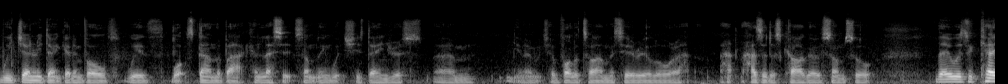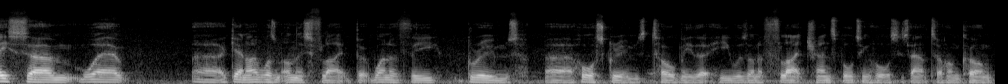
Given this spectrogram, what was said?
we generally don't get involved with what's down the back unless it's something which is dangerous, um, you know, which are volatile material or a ha hazardous cargo of some sort. There was a case um, where, uh, again, I wasn't on this flight, but one of the grooms, uh, horse grooms, told me that he was on a flight transporting horses out to Hong Kong,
